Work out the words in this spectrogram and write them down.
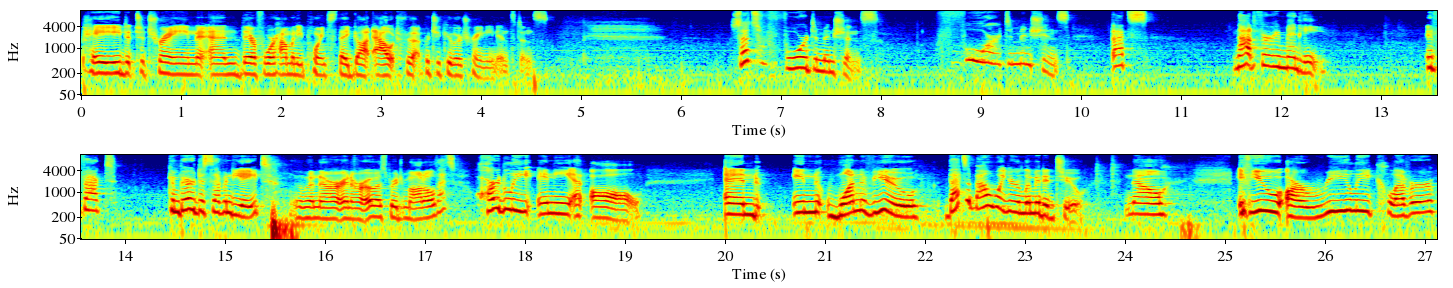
paid to train and therefore how many points they got out for that particular training instance. So that's four dimensions. Four dimensions. That's not very many. In fact, compared to 78 in our, in our OSBridge model, that's hardly any at all. And in one view, that's about what you're limited to. Now, if you are really clever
